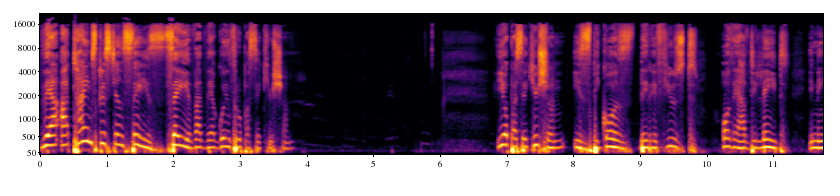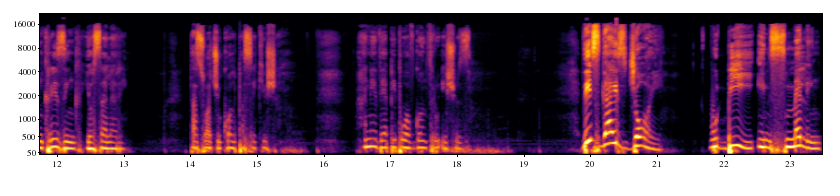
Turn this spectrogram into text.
There are times Christians says, say that they are going through persecution. Your persecution is because they refused or they have delayed in increasing your salary. That's what you call persecution. Honey, there are people who have gone through issues. This guy's joy would be in smelling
